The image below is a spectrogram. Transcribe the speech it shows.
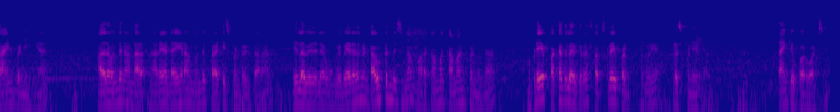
ஜாயின் பண்ணிங்க. அதில் வந்து நான் நிற நிறைய டயக்ராம் வந்து ப்ராக்டிஸ் பண்ணுறதுக்கு தரேன். இதில் இதில் உங்களுக்கு வேறு எதனா டவுட் இருந்துச்சுன்னா மறக்காமல் கமெண்ட் பண்ணுங்கள் அப்படியே பக்கத்தில் இருக்கிற சப்ஸ்கிரைப் பண்ணி ப்ரெஸ் பண்ணிடுங்க தேங்க்யூ ஃபார் வாட்சிங்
